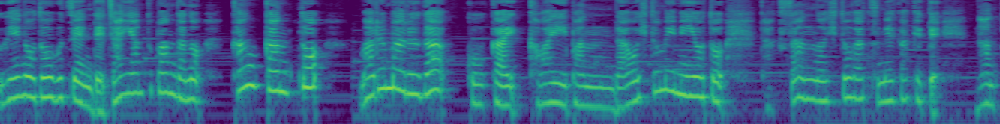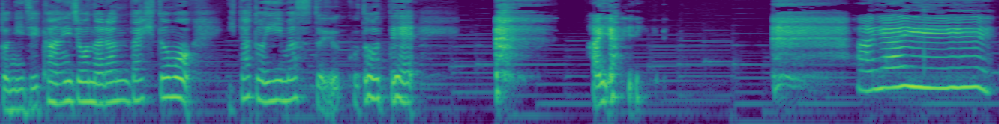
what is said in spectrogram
上野動物園でジャイアントパンダのカンカンと〇〇が公開、可愛いパンダを一目見ようと、たくさんの人が詰めかけて、なんと2時間以上並んだ人もいたと言いますということで、早い。早い。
